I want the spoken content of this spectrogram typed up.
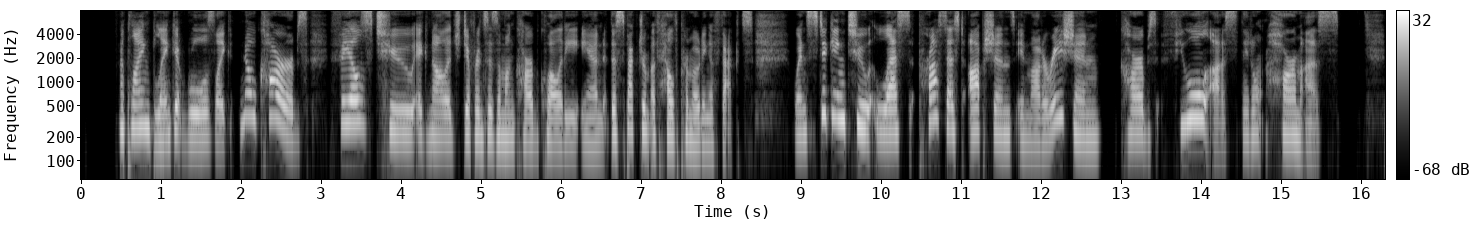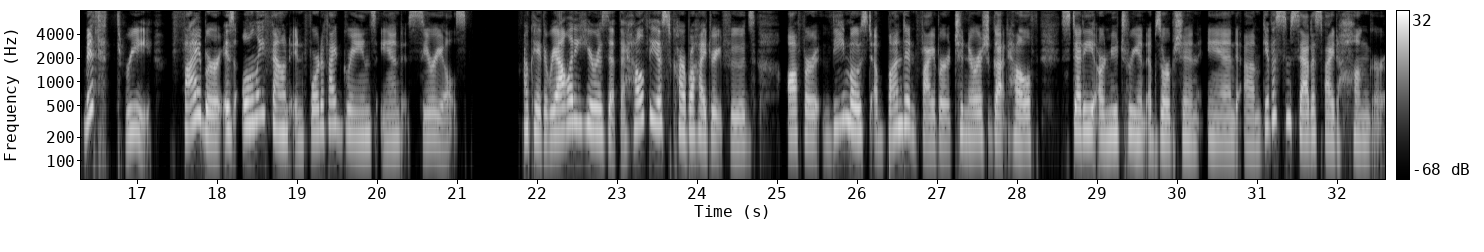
Applying blanket rules like no carbs fails to acknowledge differences among carb quality and the spectrum of health promoting effects. When sticking to less processed options in moderation, carbs fuel us, they don't harm us. Myth three fiber is only found in fortified grains and cereals. Okay, the reality here is that the healthiest carbohydrate foods offer the most abundant fiber to nourish gut health, steady our nutrient absorption, and um, give us some satisfied hunger.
